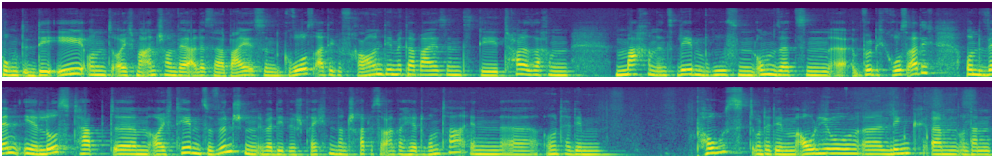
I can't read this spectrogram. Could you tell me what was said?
futurewoman.de und euch mal anschauen, wer alles dabei ist. Es sind großartige Frauen, die mit dabei sind, die tolle Sachen machen, ins Leben rufen, umsetzen. Äh, wirklich großartig. Und wenn ihr Lust habt, ähm, euch Themen zu wünschen, über die wir sprechen, dann schreibt es doch einfach hier drunter in, äh, unter dem Post unter dem Audio-Link ähm, und dann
